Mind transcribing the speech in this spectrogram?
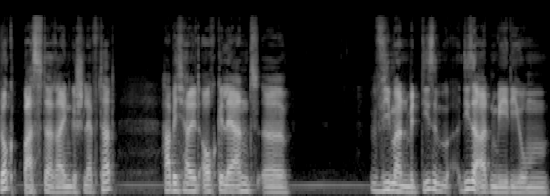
Blockbuster reingeschleppt hat, habe ich halt auch gelernt, äh, wie man mit diesem, dieser Art Medium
